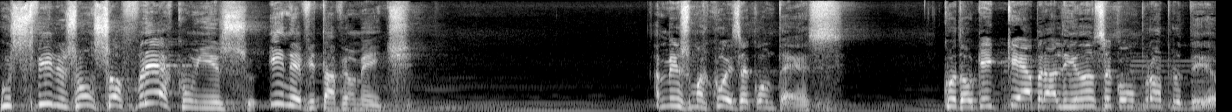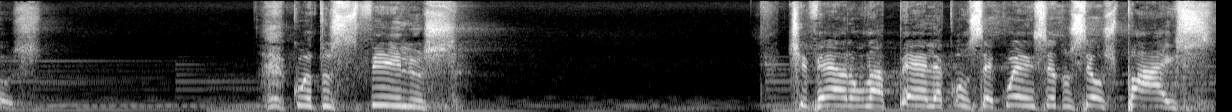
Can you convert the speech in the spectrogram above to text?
os filhos vão sofrer com isso, inevitavelmente. A mesma coisa acontece quando alguém quebra a aliança com o próprio Deus. Quantos filhos tiveram na pele a consequência dos seus pais,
